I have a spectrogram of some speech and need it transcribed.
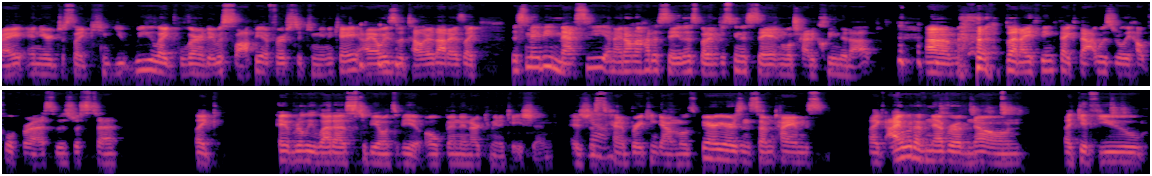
right? And you're just like you, we like learned it was sloppy at first to communicate. I always would tell her that I was like, this may be messy, and I don't know how to say this, but I'm just gonna say it, and we'll try to clean it up. um, but I think like that was really helpful for us was just to like it really led us to be able to be open in our communication. It's just yeah. kind of breaking down those barriers. And sometimes, like, I would have never have known, like, if you,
